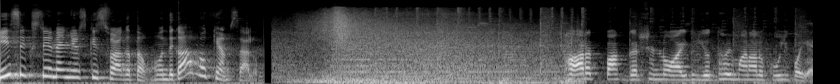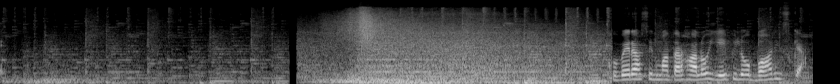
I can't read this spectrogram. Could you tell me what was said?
ఈ సిక్స్టీ నైన్ న్యూస్కి స్వాగతం. ముందుగా ముఖ్యాంశాలు. భారత్ పాక్ ఘర్షణలో ఐదు యుద్ధ విమానాలు కూలిపోయాయి. కుబేరా సినిమా తరహాలో ఏపీలో భారీ స్కామ్.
